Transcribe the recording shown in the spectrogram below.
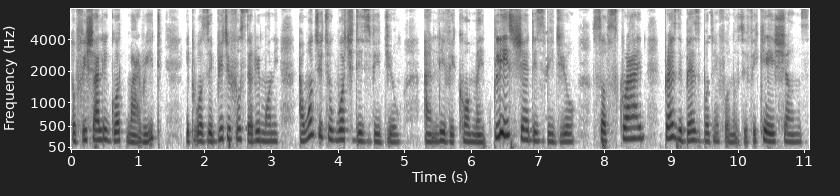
officially got married. It was a beautiful ceremony. I want you to watch this video and leave a comment. Please share this video, subscribe, press the bell button for notifications.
